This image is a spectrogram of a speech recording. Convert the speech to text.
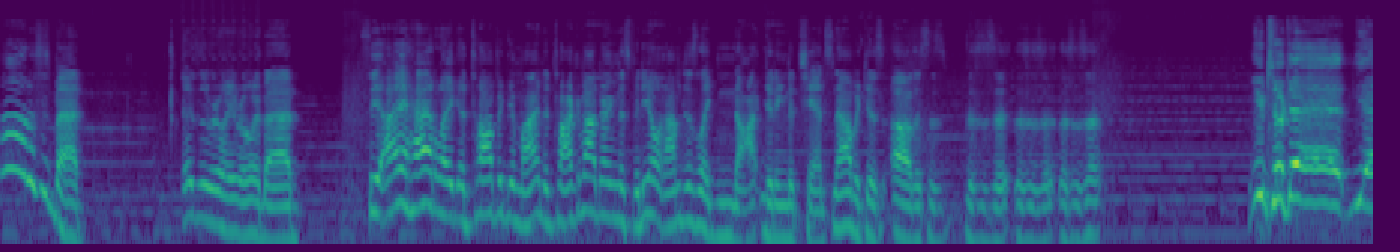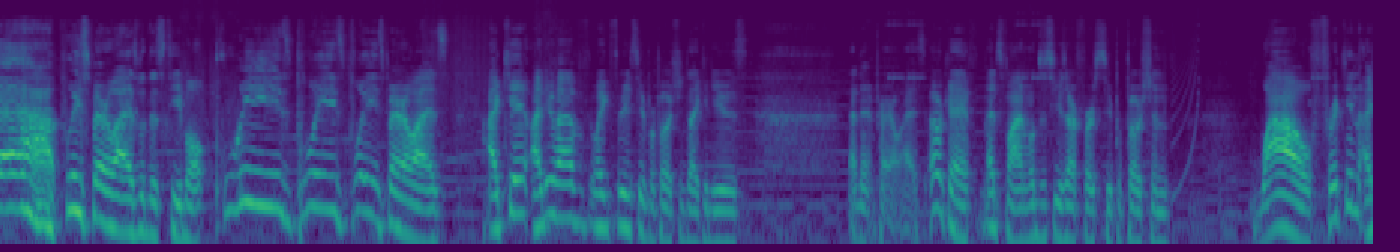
Oh, this is bad. This is really, really bad. See, I had, like, a topic in mind to talk about during this video, and I'm just, like, not getting the chance now because, oh, this is, this is it, this is it, this is it. You took it! Yeah! Please paralyze with this T-Bolt. Please, please, please paralyze. I can't, I do have like three super potions I could use. That didn't paralyze. Okay, that's fine. We'll just use our first super potion. Wow, freaking, I,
